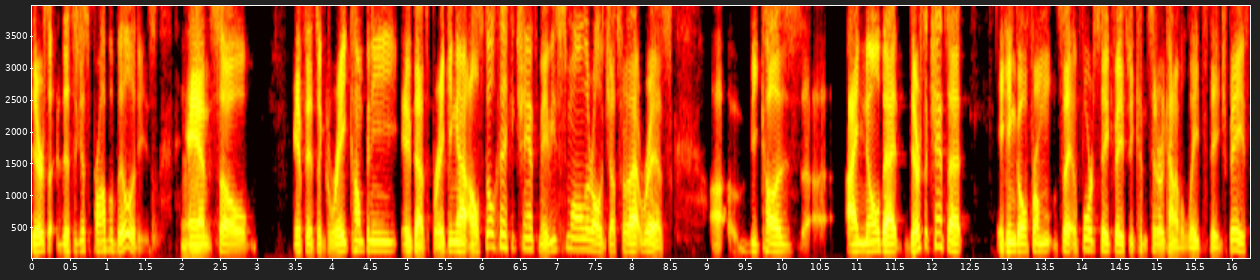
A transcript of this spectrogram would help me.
there's this is just probabilities. Mm-hmm. And so if it's a great company that's breaking out, I'll still take a chance, maybe smaller, I'll adjust for that risk uh, because uh, I know that there's a chance that it can go from say a fourth stage base we consider kind of a late stage base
